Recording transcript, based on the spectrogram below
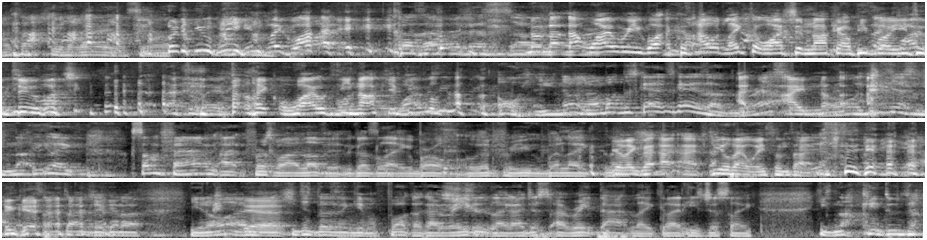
That's actually hilarious. Yo. What do you mean? Like why? Because I was just I No, not, not why were you watching? Because I would like to watch him knock out people on YouTube too. That's hilarious. like, why was he knocking why was people he out? Oh, you know, you know about this guy? This guy is aggressive. I know- Bro. He just not, he like some fan. I, first of all, I love it because like, bro, good for you. But like, You're like, I, I feel that way sometimes. yeah, like, sometimes you're gonna, you know, and Yeah. he just doesn't give a fuck. Like I rate it. Like I just I rate that. Like that he's just like he's knocking dudes out.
